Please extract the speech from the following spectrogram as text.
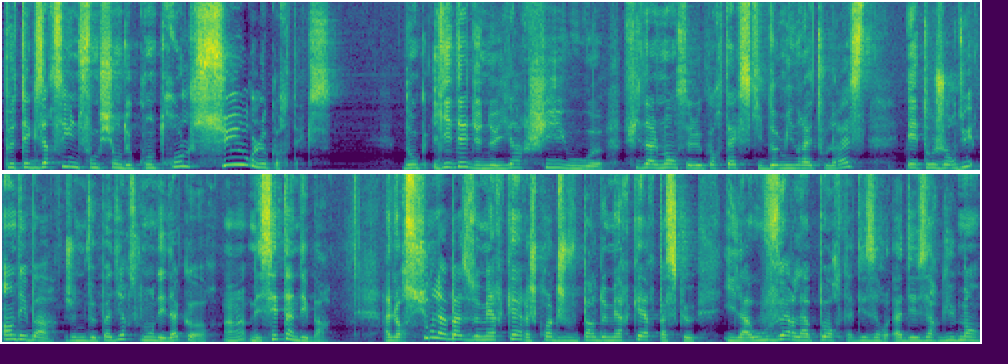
peut exercer une fonction de contrôle sur le cortex. Donc l'idée d'une hiérarchie où euh, finalement c'est le cortex qui dominerait tout le reste est aujourd'hui en débat. Je ne veux pas dire que tout le monde est d'accord, hein, mais c'est un débat. Alors sur la base de Merker, et je crois que je vous parle de Merker parce qu'il a ouvert la porte à des, arguments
